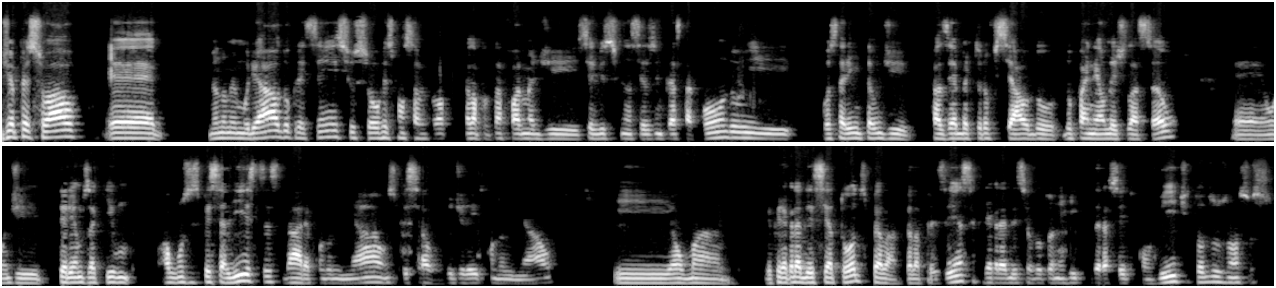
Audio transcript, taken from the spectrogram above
dia, pessoal. É, meu nome é Murialdo Crescêncio, sou responsável pela, plataforma de serviços financeiros Emprestacondo e gostaria então de fazer a abertura oficial do, do painel legislação, é, onde teremos aqui um, alguns especialistas da área condominial, um especial do direito condominial, e é uma eu queria agradecer a todos pela, pela presença, queria agradecer ao doutor Henrique por ter aceito o convite, todos os nossos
